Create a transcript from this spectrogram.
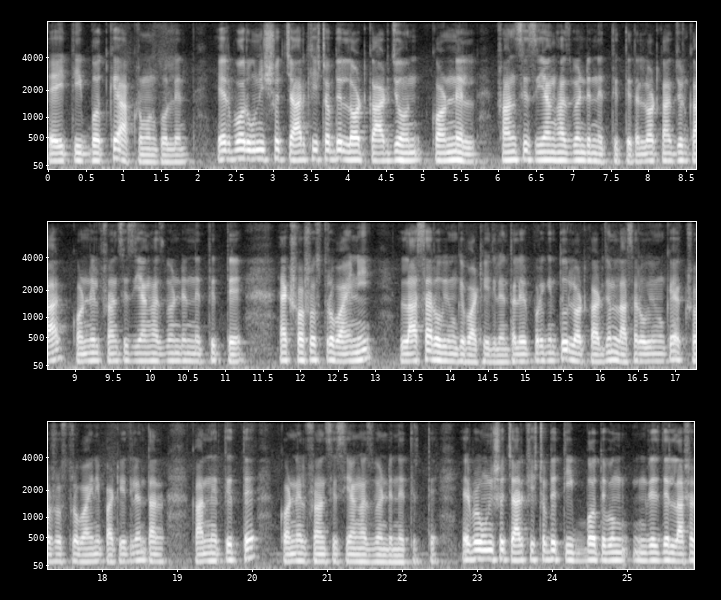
এই তিব্বতকে আক্রমণ করলেন। এরপর উনিশশো চার খ্রিস্টাব্দে Lord Curzon, colonel Francis Young হাজব্যান্ডের নেতৃত্বে, তাহলে লর্ড কার্জন কার? কর্নেল ফ্রান্সিস ইয়াং হাজব্যান্ডের নেতৃত্বে এক সশস্ত্র বাহিনী লাসার অভিমুখে পাঠিয়ে দিলেন। তাহলে এরপরে কিন্তু লর্ড কার্জন লাসার অভিমুখে এক সশস্ত্র বাহিনী পাঠিয়ে দিলেন তার কার নেতৃত্বে? কর্নেল ফ্রান্সিস ইয়াং হাজব্যান্ডের নেতৃত্বে। এরপর উনিশশো চার খ্রিস্টাব্দে তিব্বত এবং ইংরেজদের লাসা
